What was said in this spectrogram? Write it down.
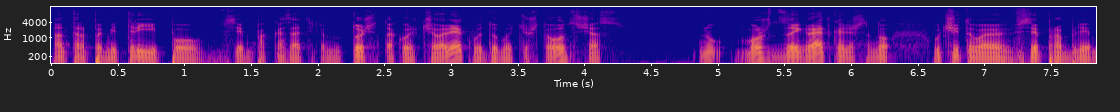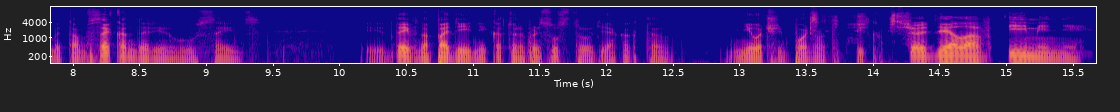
антропометрии, по всем показателям, ну, точно такой же человек, вы думаете, что он сейчас, ну, может, заиграть, конечно, но учитывая все проблемы там в секондаре у Сейнс, да и в нападении, которые присутствуют, я как-то не очень понял этот pick. Все дело в имени.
